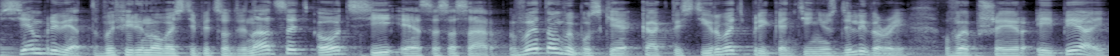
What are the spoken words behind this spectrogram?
Всем привет! В эфире новости 512 от CSSR. В этом выпуске как тестировать при Continuous Delivery, WebShare API,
